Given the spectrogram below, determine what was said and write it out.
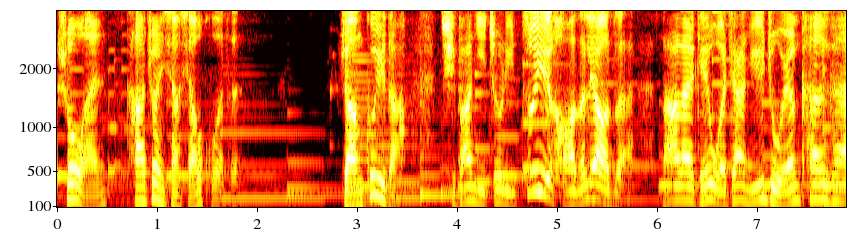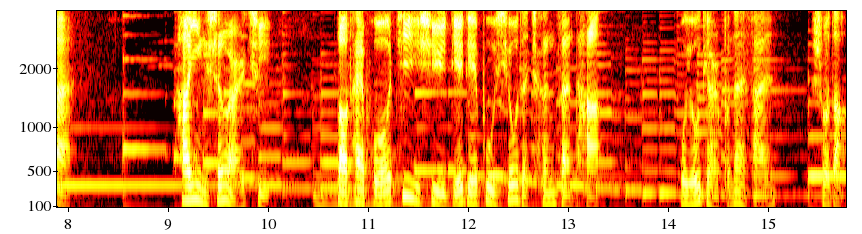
说完，他转向小伙子：“掌柜的，去把你这里最好的料子拿来给我家女主人看看。”他应声而去。老太婆继续喋喋不休地称赞他。我有点不耐烦，说道。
